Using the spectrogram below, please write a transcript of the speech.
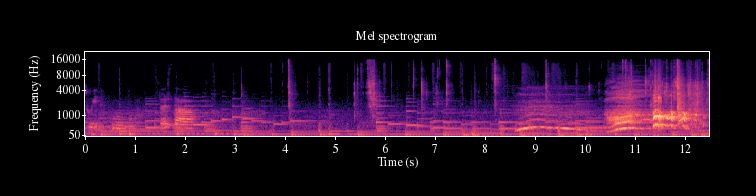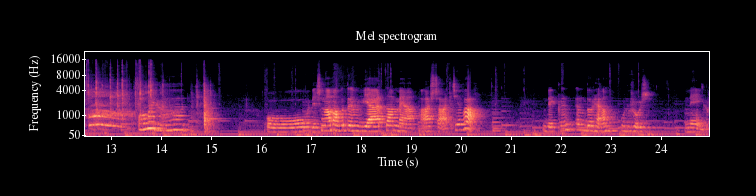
Sweet. Uh, asta nu am avut în viața mea așa ceva. De când îmi doream un ruj negru.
